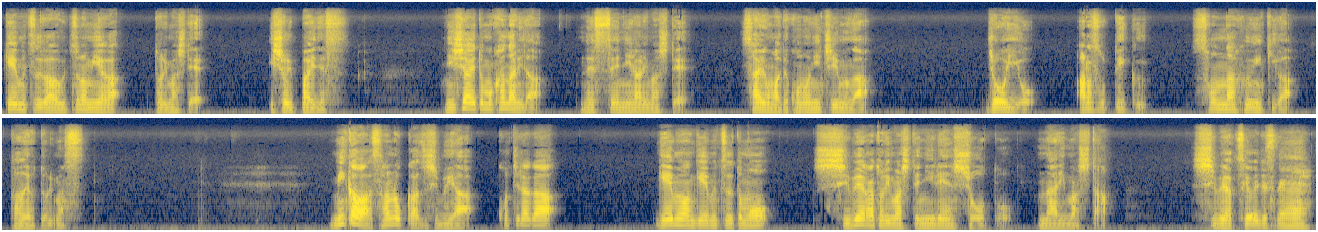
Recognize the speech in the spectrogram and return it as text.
ゲーム2が宇都宮が取りまして1勝1敗です。2試合ともかなりな熱戦になりまして最後までこの2チームが上位を争っていくそんな雰囲気が漂っております。三河サンロッカーズ渋谷こちらがゲーム1ゲーム2とも渋谷が取りまして2連勝となりました。渋谷強いですね。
